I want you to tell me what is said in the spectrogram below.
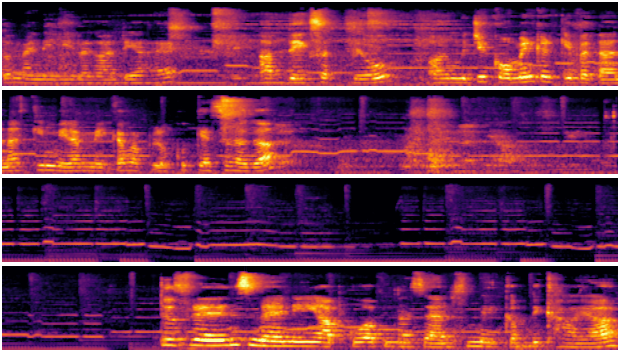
तो मैंने ये लगा लिया है। आप देख सकते हो, और मुझे कमेंट करके बताना कि मेरा मेकअप आप लोग को कैसा लगा। तो फ्रेंड्स मैंने आपको अपना सेल्फ मेकअप दिखाया।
